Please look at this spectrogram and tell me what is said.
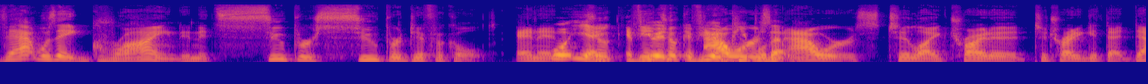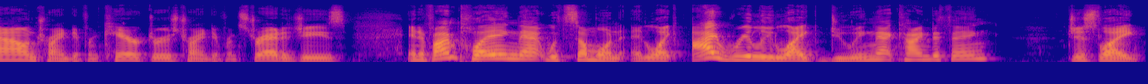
that was a grind, and it's super super difficult. And it Well, yeah, took, if it you had- took if you had hours people that- and hours to like try to to try to get that down, trying different characters, trying different strategies. And if I'm playing that with someone, like I really like doing that kind of thing, just like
